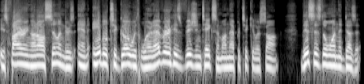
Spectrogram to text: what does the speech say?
is firing on all cylinders and able to go with whatever his vision takes him on that particular song. This is the one that does it.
